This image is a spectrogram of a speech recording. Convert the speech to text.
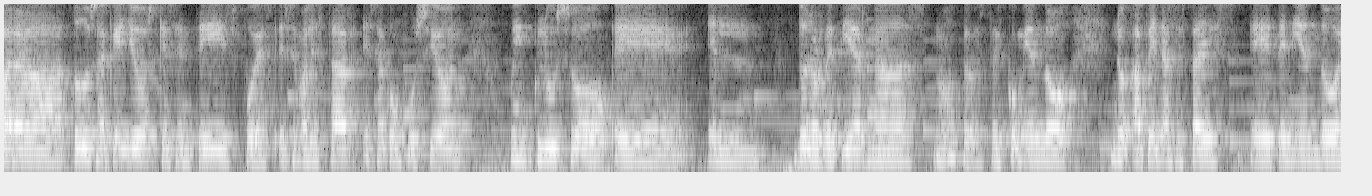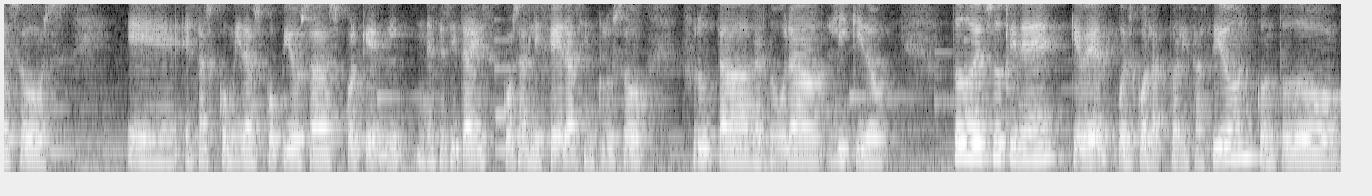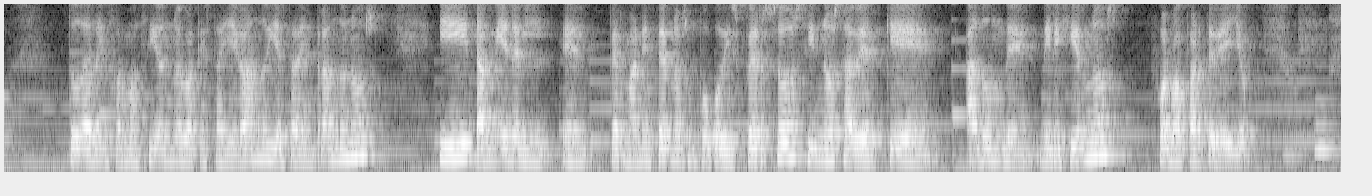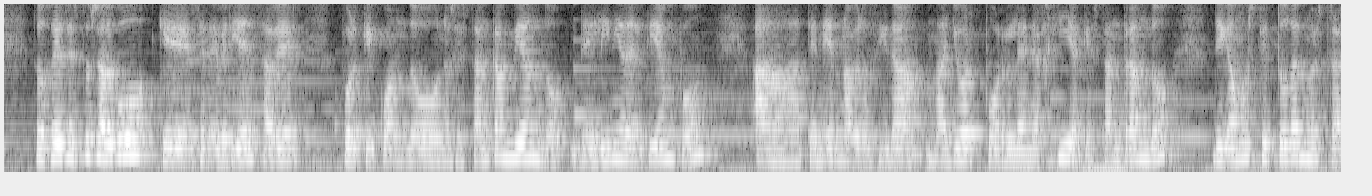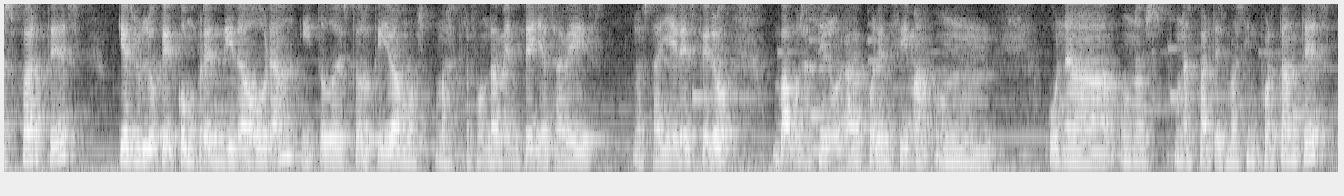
para todos aquellos que sentís pues ese malestar, esa confusión o incluso eh, el dolor de piernas, ¿no? que estáis comiendo, no, apenas estáis eh, teniendo esos, eh, esas comidas copiosas porque necesitáis cosas ligeras, incluso fruta, verdura, líquido. Todo eso tiene que ver pues, con la actualización, con todo toda la información nueva que está llegando y está adentrándonos y también el, permanecernos un poco dispersos y no saber qué, a dónde dirigirnos forma parte de ello. Entonces esto es algo que se debería de saber porque cuando nos están cambiando de línea del tiempo a tener una velocidad mayor por la energía que está entrando, digamos que todas nuestras partes que es lo que he comprendido ahora y todo esto lo que llevamos más profundamente, ya sabéis los talleres, pero vamos a hacer por encima unas partes más importantes.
